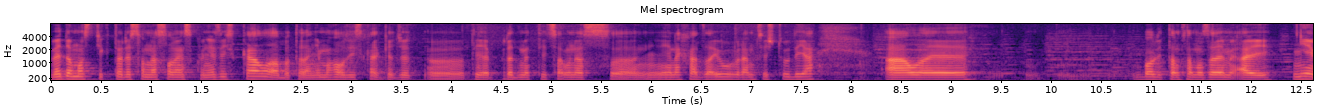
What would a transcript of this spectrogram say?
vedomosti, ktoré som na Slovensku nezískal, alebo teda nemohol získať, keďže uh, tie predmety sa u nás uh, nenachádzajú v rámci štúdia. ale boli tam samozrejme aj nie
